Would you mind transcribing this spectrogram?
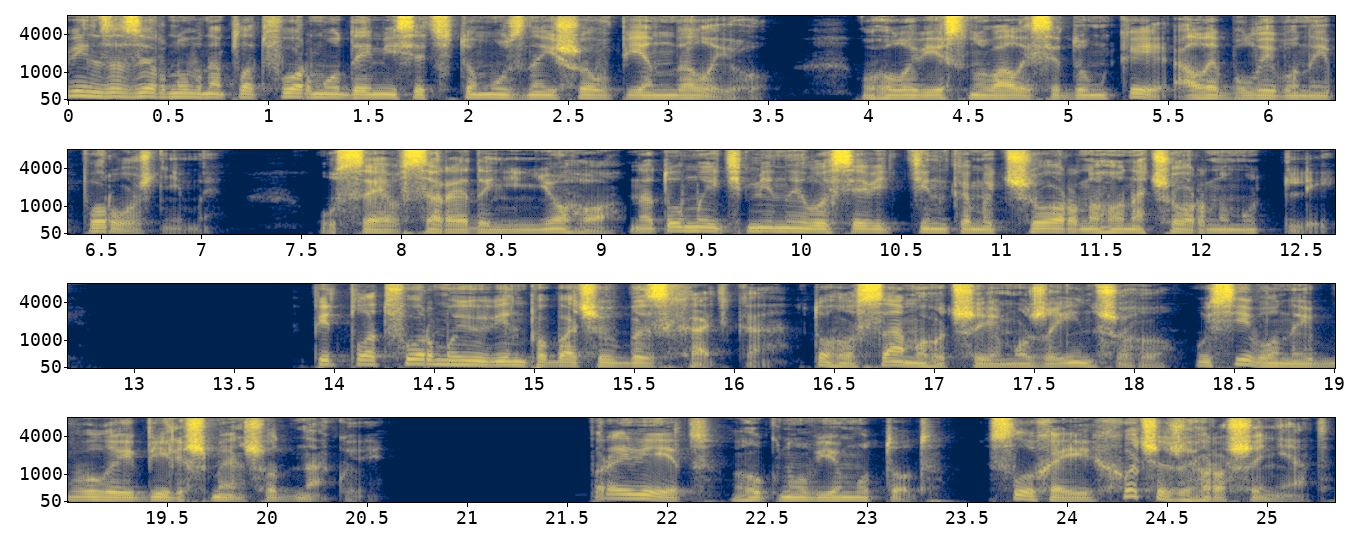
Він зазирнув на платформу, де місяць тому знайшов п'яндалигу. У голові снувалися думки, але були вони порожніми. Усе всередині нього на ту мить мінилося відтінками чорного на чорному тлі. Під платформою він побачив безхатька, того самого чи, може, іншого, усі вони були більш-менш однакові. Привіт. гукнув йому тот. Слухай, хочеш грошенят?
